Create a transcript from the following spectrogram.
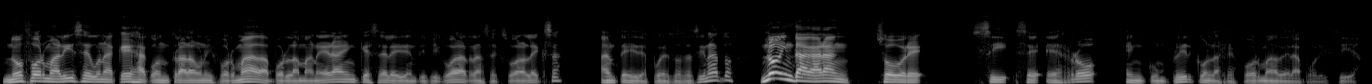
no formalice una queja contra la uniformada por la manera en que se le identificó a la transexual Alexa antes y después de su asesinato, no indagarán sobre si se erró en cumplir con la reforma de la policía.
